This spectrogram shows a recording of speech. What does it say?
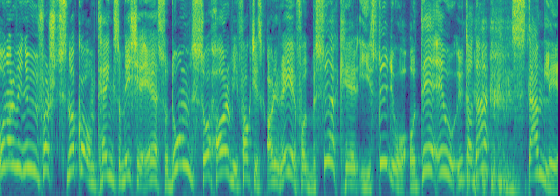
Og når vi nå først snakker om ting som ikke er så dum, så har vi faktisk allerede fått besøk her i studio, og det er jo ut av deg, Stanley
